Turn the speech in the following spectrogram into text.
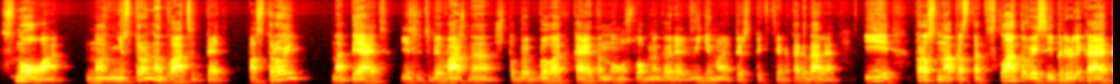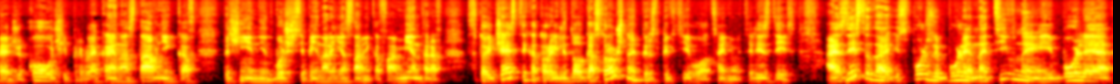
снова, но не строй на 25, построй на 5, если тебе важно, чтобы была какая-то, ну, условно говоря, видимая перспектива и так далее. И просто-напросто складывайся и привлекая, опять же, коучей, привлекая наставников, точнее, не в большей степени, наверное, не наставников, а менторов в той части, которая или долгосрочную перспективу оценивать, или здесь. А здесь тогда используй более нативные и более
